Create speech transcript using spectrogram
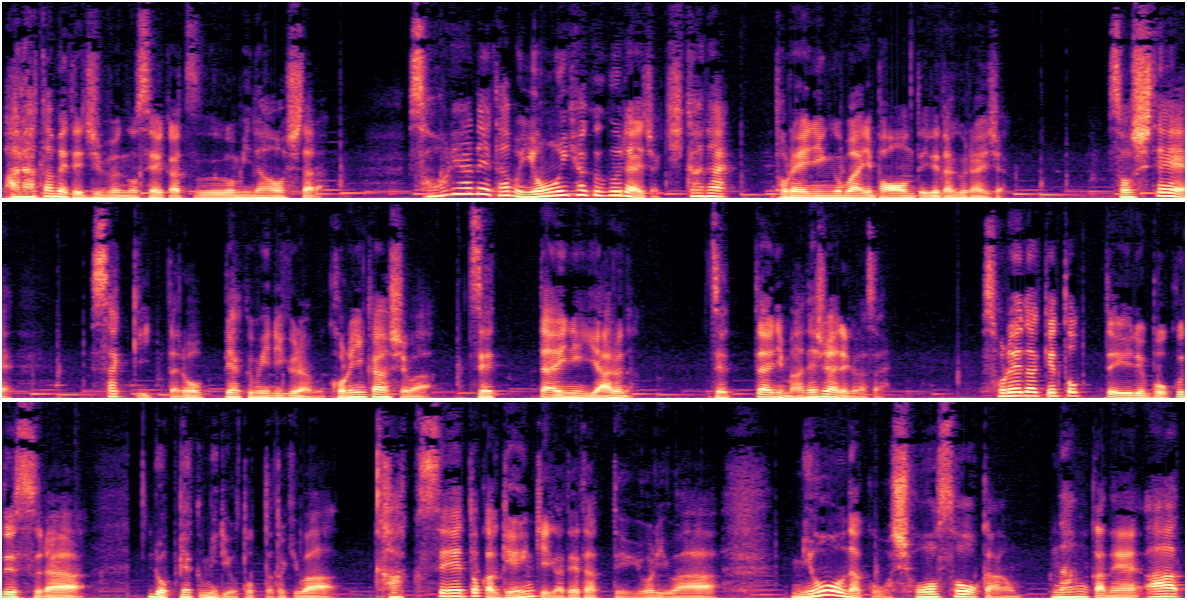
改めて自分の生活を見直したら。そりゃね、多分400ぐらいじゃ効かない。トレーニング前にポーンって入れたぐらいじゃ。そして、さっき言った 600mg、これに関しては、絶対にやるな。絶対に真似しないでください。それだけ取っている僕ですら、600ミリを取った時は、覚醒とか元気が出たっていうよりは、妙なこう、焦燥感。なんかね、あ、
